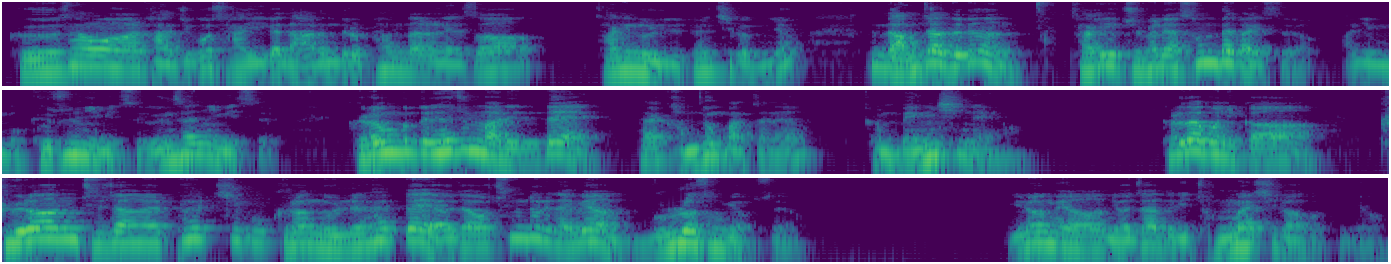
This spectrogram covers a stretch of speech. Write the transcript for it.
그 상황을 가지고 자기가 나름대로 판단을 해서 자기 논리를 펼치거든요. 근데 남자들은 자기 주변에 선배가 있어요. 아니면 뭐 교수님이 있어요. 은사님이 있어요. 그런 분들이 해준 말인데 자기가 감동받잖아요. 그럼 맹신해요. 그러다 보니까 그런 주장을 펼치고 그런 논리를 할 때 여자하고 충돌이 되면 물러섬이 없어요. 이러면 여자들이 정말 싫어하거든요.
